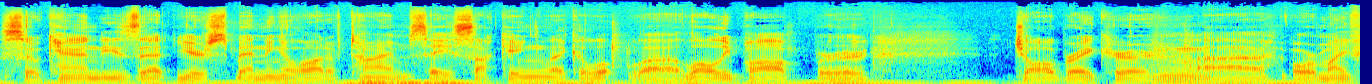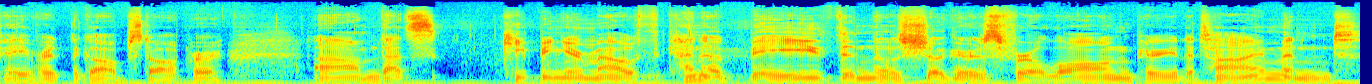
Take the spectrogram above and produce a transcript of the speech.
So candies that you're spending a lot of time, say, sucking like a lo- uh, lollipop or jawbreaker, uh, or my favorite, the gobstopper, um, that's keeping your mouth kind of bathed in those sugars for a long period of time, and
